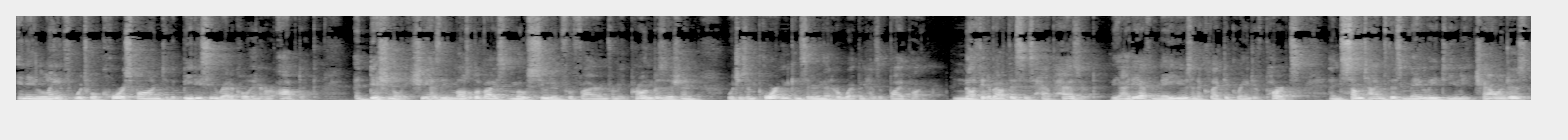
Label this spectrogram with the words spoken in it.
in a length which will correspond to the BDC reticle in her optic. Additionally, she has the muzzle device most suited for firing from a prone position, which is important considering that her weapon has a bipod. Nothing about this is haphazard. The IDF may use an eclectic range of parts, and sometimes this may lead to unique challenges,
